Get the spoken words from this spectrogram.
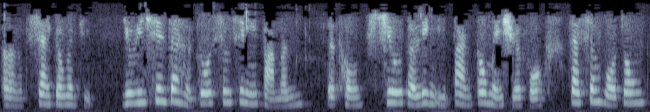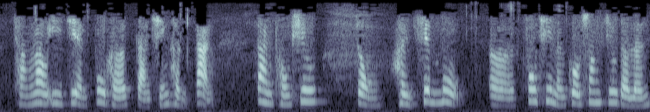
嗯，下一个问题，由于现在很多修心灵法门的同修的另一半都没学佛，在生活中常闹意见不和，感情很淡，但同修总很羡慕呃夫妻能够双修的人。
